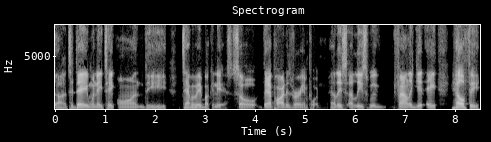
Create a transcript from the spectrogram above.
uh, today when they take on the Tampa Bay Buccaneers. So that part is very important. At least, at least we finally get a healthy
